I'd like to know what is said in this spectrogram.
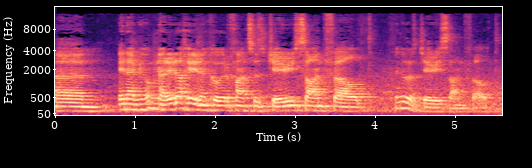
Ehm um, en ek het ook nou die dag hierdie ding gehoor van soos Jerry Seinfeld. Ek dink dit was Jerry Seinfeld.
